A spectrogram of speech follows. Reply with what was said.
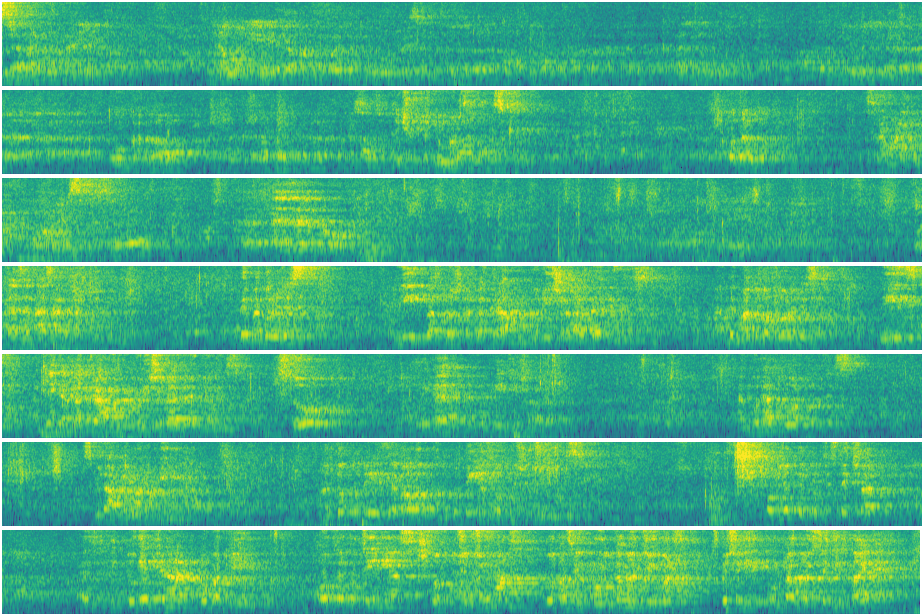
بسم الله الرحمن الرحيم. Now we are going to present uh, Dr. Kamal Dawood. He will uh, talk about uh, soft tissue tumors of the skin. تفضل يا دكتور. السلام عليكم ورحمة الله وبركاته. هذا الموضوع وهذا ما أسعد تحقيقه. dermatologists need pathological background to reach a high diagnosis. And dermatologist needs a clinical background to reach a high diagnosis. So we have to complete each other. And we have to work for this. Bismillahirrahmanirrahim. My talk today is about proteins of tissue tumors. Objective of this lecture is to give general overview of the cutaneous soft tissue tumors, focusing on common tumors, especially of fibrocytic type.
